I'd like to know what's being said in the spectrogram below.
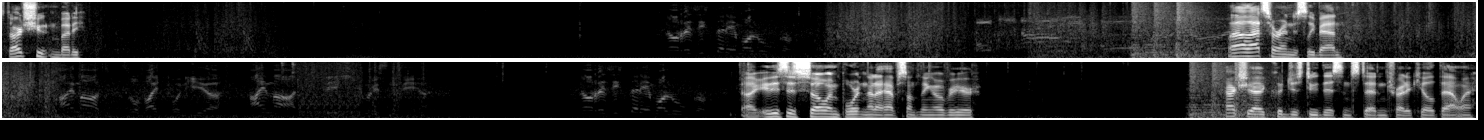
Start shooting, buddy. Well, that's horrendously bad. Uh, this is so important that I have something over here. Actually, I could just do this instead and try to kill it that way.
